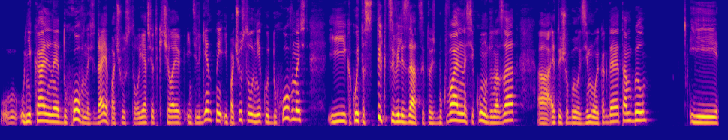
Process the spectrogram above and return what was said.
уникальная духовность, да, я почувствовал. Я все-таки человек интеллигентный и почувствовал некую духовность и какой-то стык цивилизации. То есть буквально секунду назад, а, это еще было зимой, когда я там был, и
